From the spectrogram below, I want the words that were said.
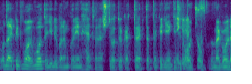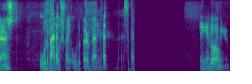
Oda egyébként volt egy időben, amikor ilyen 70-es töltőket telepítettek egy ilyen kicsit Igen. olcsóbb megoldást. Urbánus hát, vagy urban. Hát, igen, igen, igen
